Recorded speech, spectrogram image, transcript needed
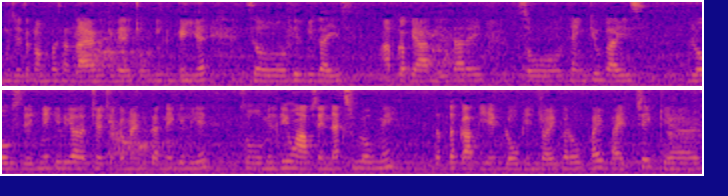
मुझे तो कम पसंद आया क्योंकि मेरे चोट लग गई है। सो so, फिर भी गाइज़ आपका प्यार मिलता रहे। So thank you guys blogs देखने के लिए और अच्छे अच्छे कमेंट करने के लिए। सो so, मिलती हूँ आपसे नेक्स्ट ब्लॉग में। तब तक आप ये ब्लॉग एंजॉय करो। Bye bye take care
